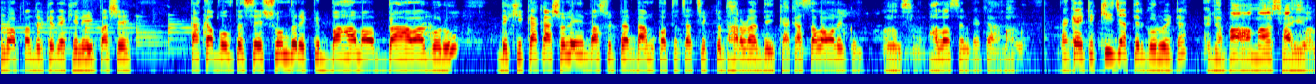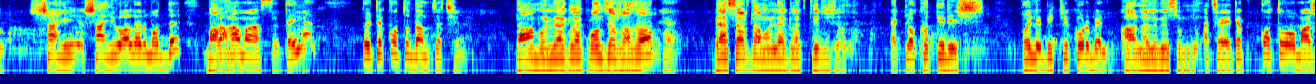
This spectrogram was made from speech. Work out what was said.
আমরা আপনাদেরকে দেখেন এই পাশে কাকা বলতেছে সুন্দর একটি বাহামা ব্রাহামা গরু। দেখি কাকা আসলে এই বাছুরটার দাম কত চাচ্ছে একটু ধারণা দিই। কাকা আসসালামু আলাইকুম। ভালো আছেন কাকা? ভালো। কাকা এটা কি জাতের গরু এটা? এটা বাহামা শাহিওল শাহি শাহিওয়ালের মধ্যে বাহামা। আছে তাই না? তো এটা কত দাম চাচ্ছেন? দাম হইল এক লাখ পঞ্চাশ হাজার। হ্যাঁ। বেচার দাম হইল এক লাখ তিরিশ হাজার। এক লক্ষ তিরিশ। হইলে বিক্রি করবেন? আর নাহলে বেচুম না। আচ্ছা এটা কত মাস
